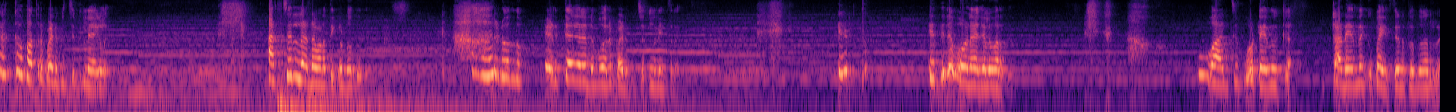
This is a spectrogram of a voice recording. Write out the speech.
കക്ക മാത്രം പഠിപ്പിച്ചിട്ടില്ല ഞങ്ങൾ? അച്ഛനല്ലാണ്ട് വളർത്തിക്കൊണ്ടുവന്നത് ആരുടെ ഒന്നും എടുക്കാൻ ഞാൻ എന്റെ മോനെ പഠിപ്പിച്ചിട്ടില്ല ടീച്ചറെ. എടുത്തു എന്തിനാ മോളെ ഞങ്ങൾ പറഞ്ഞു വാച്ച് പോട്ടേ നിൽക്ക കടയിൽ നിന്നൊക്കെ പൈസ എടുത്തെന്ന് പറഞ്ഞ.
